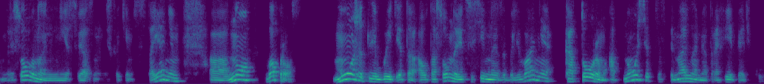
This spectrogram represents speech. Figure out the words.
нарисована, не связана ни с каким состоянием. Но вопрос, может ли быть это аутосомно-рецессивное заболевание, к которым относится спинальная миотрофия 5Q?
